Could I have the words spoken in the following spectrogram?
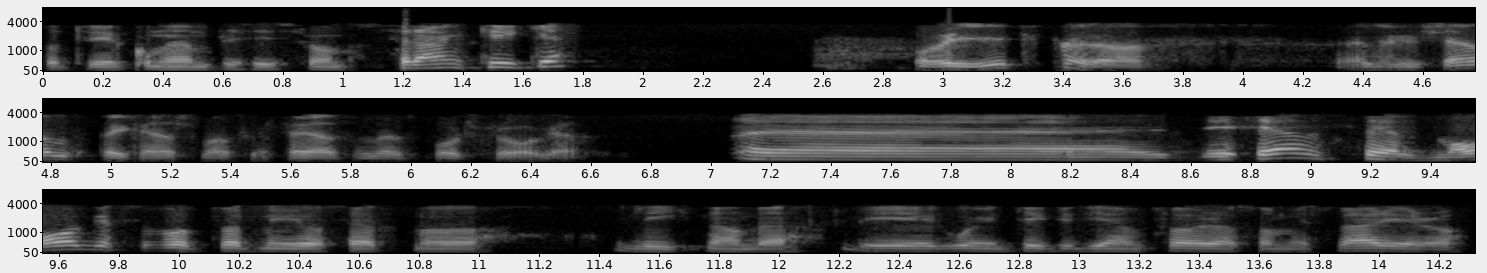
Så att vi kom hem precis från Frankrike. Och hur gick det då? Eller hur känns det kanske man ska säga som en sportfråga? Eh, det känns helt magiskt att få varit med och sett något liknande. Det går inte riktigt att jämföra som i Sverige då.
